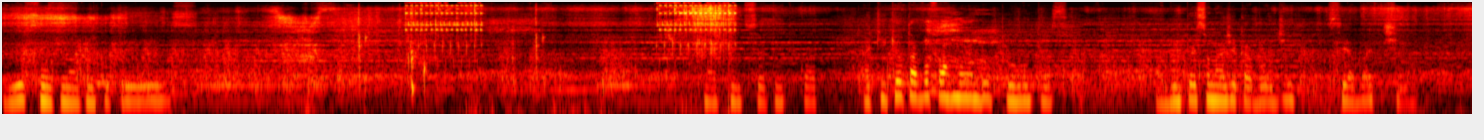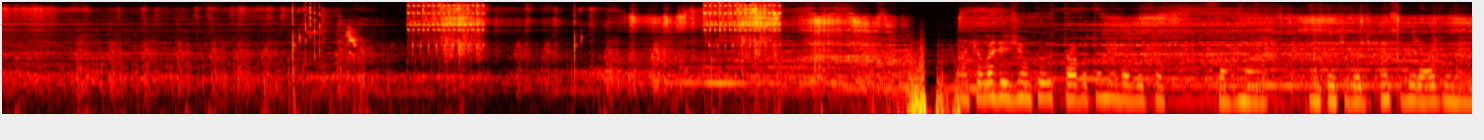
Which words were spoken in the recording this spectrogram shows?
Mil cento e noventa e três. cento e setenta e quatro. Aqui que eu tava formando plantas. Algum personagem acabou de ser abatido. naquela região que eu estava também dava para formar uma quantidade considerável né,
